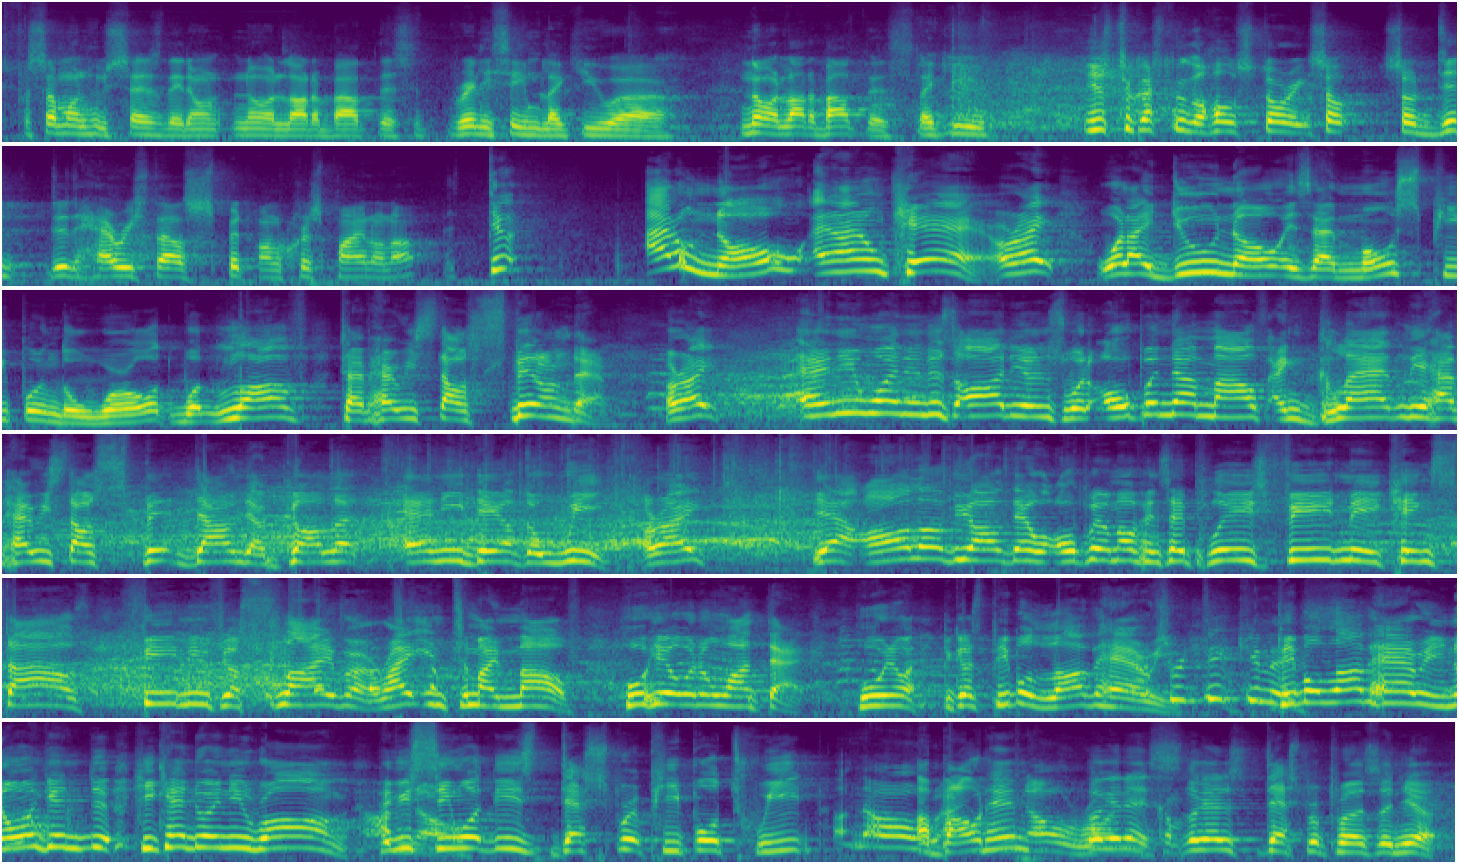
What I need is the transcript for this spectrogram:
for someone who says they don't know a lot about this, it really seemed like you uh, know a lot about this. Like you, you just took us through the whole story. So, so did, did Harry Styles spit on Chris Pine or not? Dude, I don't know, and I don't care, all right? What I do know is that most people in the world would love to have Harry Styles spit on them, all right? Anyone in this audience would open their mouth and gladly have Harry Styles spit down their gullet any day of the week, all right? Yeah, all of you out there will open your mouth and say, please feed me, King Styles. Feed me with your saliva right into my mouth. Who here wouldn't want that? Who want? Because people love Harry. That's ridiculous. People love Harry. No one can do, he can't do any wrong. Have you no. seen what these desperate people tweet No, about him? no, Look at this. come- Look at this desperate person here.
